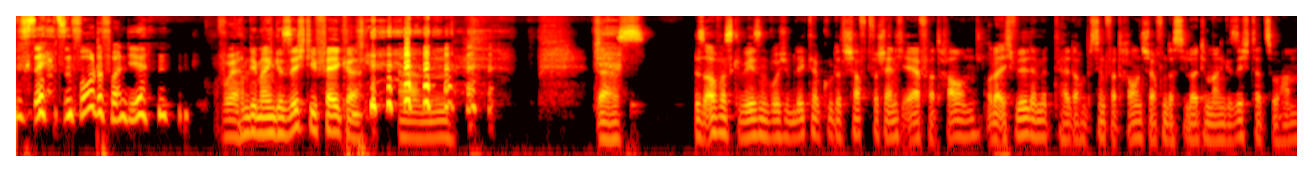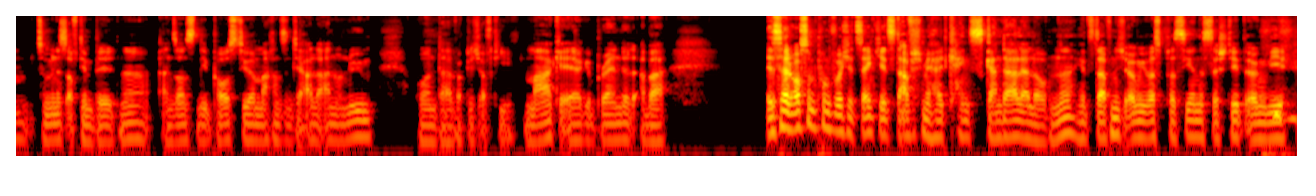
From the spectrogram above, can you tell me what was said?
ist da jetzt ein Foto von dir. Woher haben die mein Gesicht, die Faker? ähm, das ist auch was gewesen, wo ich überlegt habe, gut, das schafft wahrscheinlich eher Vertrauen. Oder ich will damit halt auch ein bisschen Vertrauen schaffen, dass die Leute mal ein Gesicht dazu haben, zumindest auf dem Bild. Ne? Ansonsten die Posts, die wir machen, sind ja alle anonym und da wirklich auf die Marke eher gebrandet. Aber ist halt auch so ein Punkt, wo ich jetzt denke, jetzt darf ich mir halt keinen Skandal erlauben. Ne? Jetzt darf nicht irgendwie was passieren, dass da steht irgendwie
